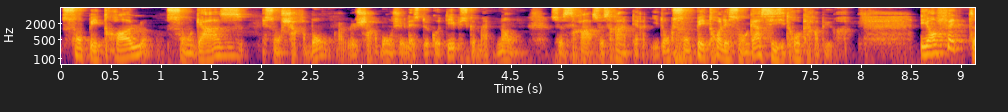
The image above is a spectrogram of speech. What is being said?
son pétrole, son gaz et son charbon. Le charbon, je laisse de côté puisque maintenant ce sera, ce sera interdit. Donc son pétrole et son gaz, ses hydrocarbures. Et en fait,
